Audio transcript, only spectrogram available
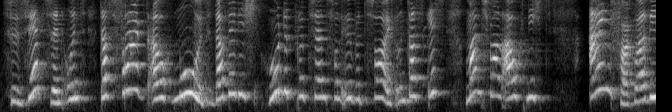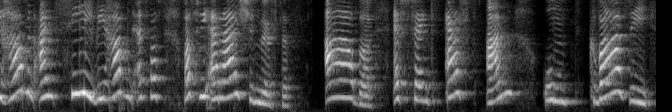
zu setzen. Und das fragt auch Mut. Da bin ich 100% von überzeugt. Und das ist manchmal auch nicht einfach, weil wir haben ein Ziel, wir haben etwas, was wir erreichen möchten. Aber es fängt erst an, um quasi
